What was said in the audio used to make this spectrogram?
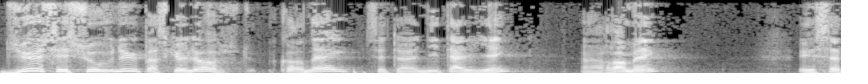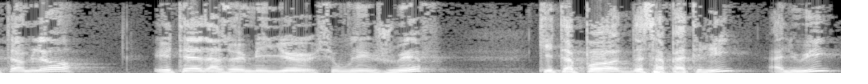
Dieu s'est souvenu, parce que là, Corneille, c'est un Italien, un Romain, et cet homme-là était dans un milieu, si vous voulez, juif, qui n'était pas de sa patrie, à lui,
